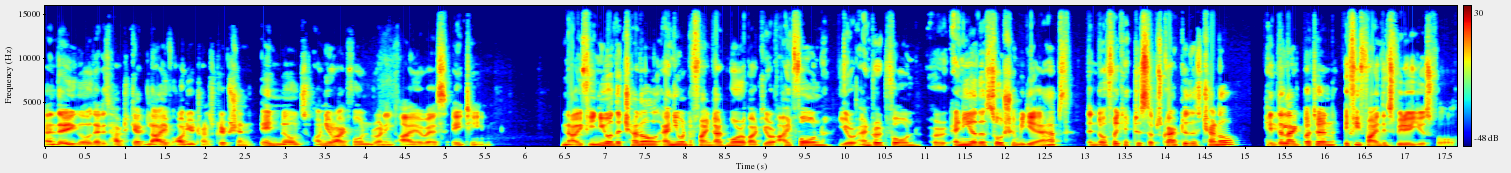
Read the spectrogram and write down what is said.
And there you go. That is how to get live audio transcription in Notes on your iPhone running iOS 18. Now, if you're new on the channel and you want to find out more about your iPhone, your Android phone, or any other social media apps, then don't forget to subscribe to this channel, hit the like button if you find this video useful.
